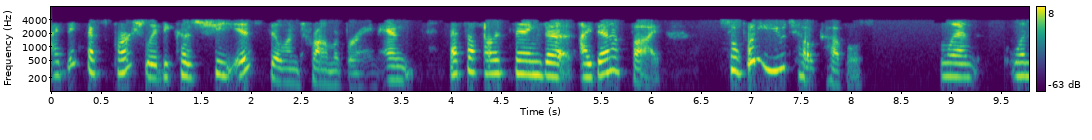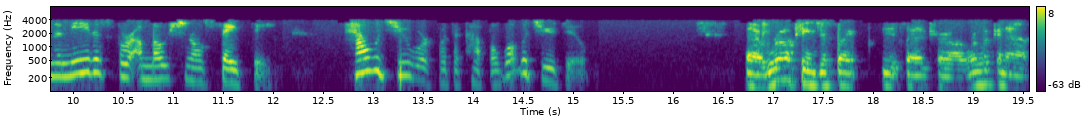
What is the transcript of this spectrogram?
I think that's partially because she is still in trauma brain. And that's a hard thing to identify. So what do you tell couples when when the need is for emotional safety? How would you work with a couple? What would you do? Uh, we're looking just like you said, Carol. We're looking at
